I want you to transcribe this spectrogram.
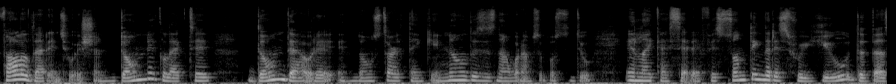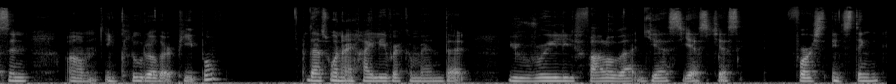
follow that intuition. Don't neglect it. Don't doubt it. And don't start thinking no this is not what i'm supposed to do. And like i said if it's something that is for you that doesn't um, include other people that's when i highly recommend that you really follow that yes yes yes first instinct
